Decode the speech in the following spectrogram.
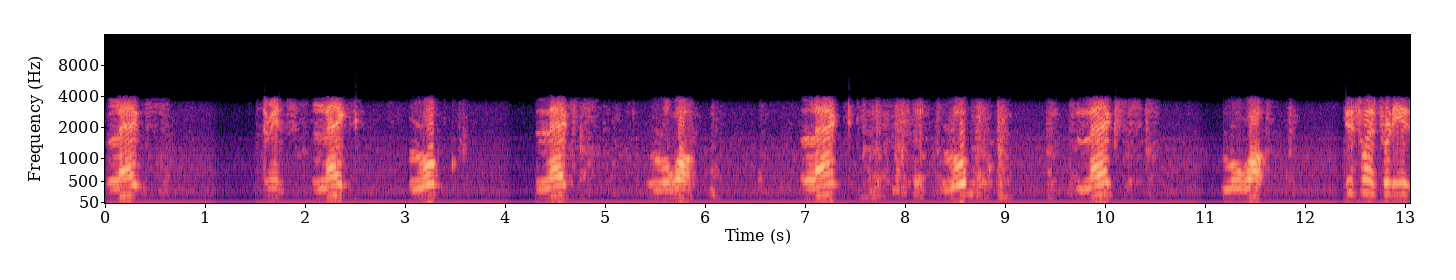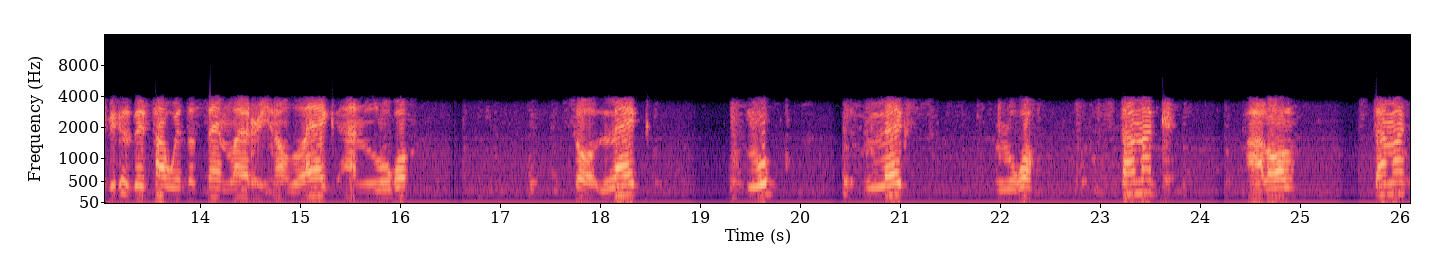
legs I mean leg lug legs lugo leg lug legs lugo this one is pretty easy because they start with the same letter you know leg and lugo so leg lug legs lugo stomach calool stomach?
